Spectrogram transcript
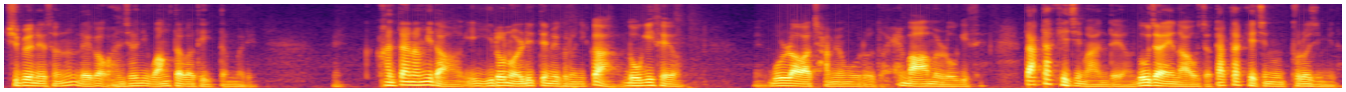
주변에서는 내가 완전히 왕따가 돼 있단 말이에요. 네, 간단합니다. 이런 원리 때문에 그러니까 녹이세요. 네, 몰라와 자명으로 늘 마음을 녹이세요. 딱딱해지면 안 돼요. 노자에 나오죠. 딱딱해지면 부러집니다.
